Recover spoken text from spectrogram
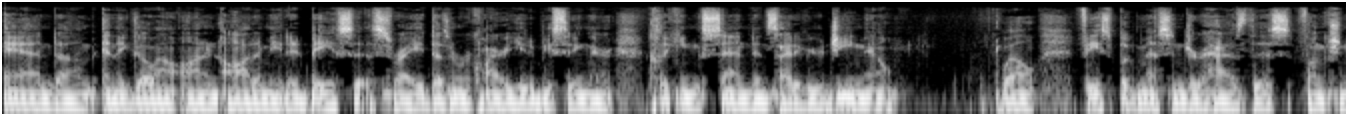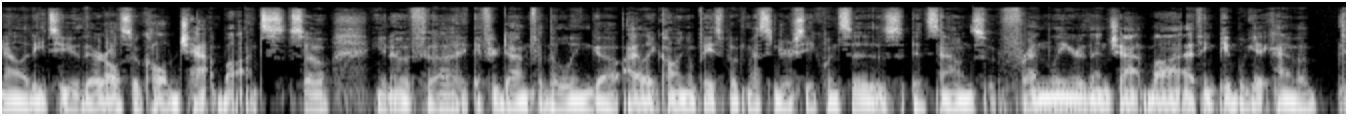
and um, and they go out on an automated basis, right? It doesn't require you to be sitting there clicking send inside of your Gmail. Well, Facebook Messenger has this functionality too. They're also called chatbots. So, you know, if uh, if you're down for the lingo, I like calling them Facebook Messenger sequences. It sounds friendlier than chatbot. I think people get kind of a,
